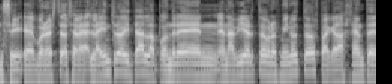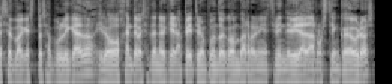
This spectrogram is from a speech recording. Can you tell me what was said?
sí, eh, bueno, esto, o sea, la, intro y tal la pondré en, en abierto unos minutos para que la gente sepa que esto se ha publicado. Y luego, gente, vais a tener que ir a patreon.com barra alineación indebida, dar los 5 euros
